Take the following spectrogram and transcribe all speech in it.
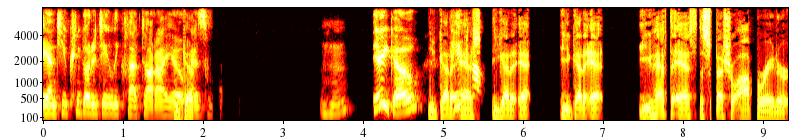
And you can go to dailyclout.io got, as well. Mm-hmm. There you go. You got to ask. You got to. You got to. You have to ask the special operator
